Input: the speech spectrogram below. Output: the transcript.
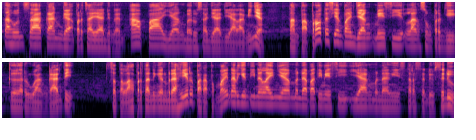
tahun seakan gak percaya dengan apa yang baru saja dialaminya. Tanpa protes yang panjang, Messi langsung pergi ke ruang ganti. Setelah pertandingan berakhir, para pemain Argentina lainnya mendapati Messi yang menangis terseduh-seduh.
